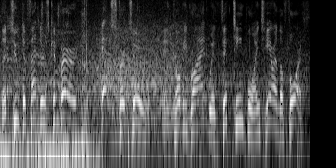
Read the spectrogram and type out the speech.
The two defenders converge. Hits for two. And Kobe Bryant with 15 points here in the fourth.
